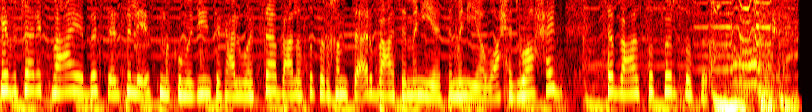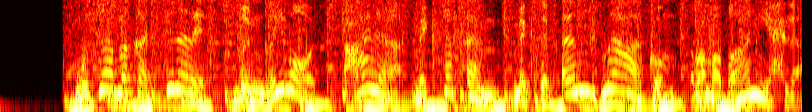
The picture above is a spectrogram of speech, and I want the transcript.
كيف تشارك معايا؟ بس ارسل لي اسمك ومدينتك على الواتساب على صفر خمسة أربعة ثمانية, ثمانية واحد, واحد سبعة صفر صفر. مسابقة سيناريست ضمن ريموت على Mix FM. Mix FM معاكم. رمضان يحلى.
